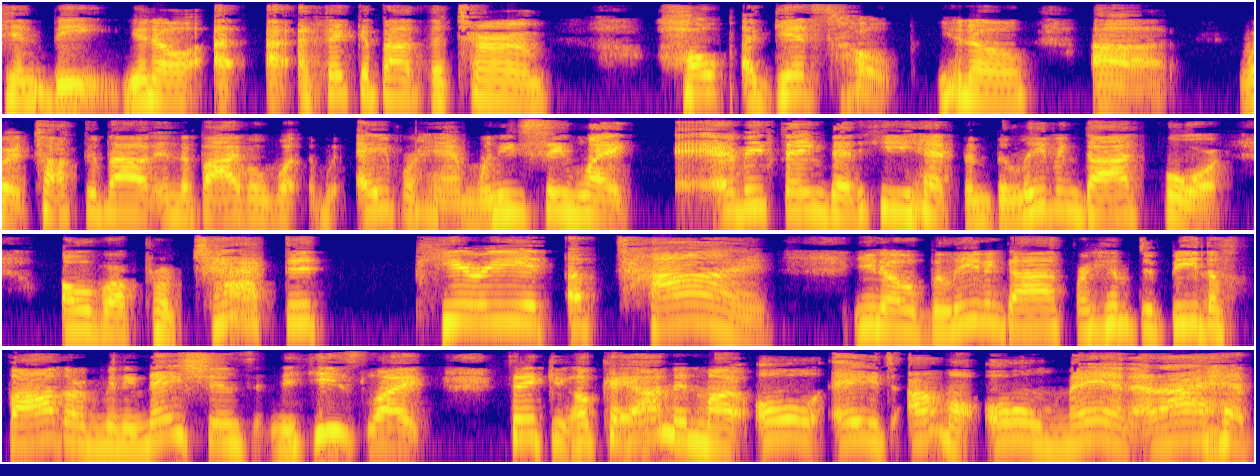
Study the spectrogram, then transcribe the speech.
can be. You know, I, I think about the term hope against hope, you know, uh, where it talked about in the Bible what Abraham, when he seemed like everything that he had been believing God for over a protracted period of time, you know, believing God for him to be the father of many nations. And he's like thinking, okay, I'm in my old age. I'm an old man and I have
